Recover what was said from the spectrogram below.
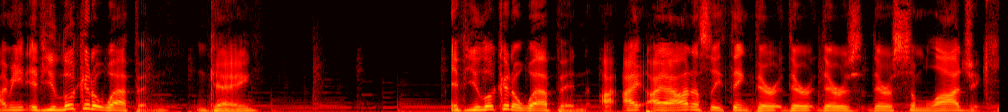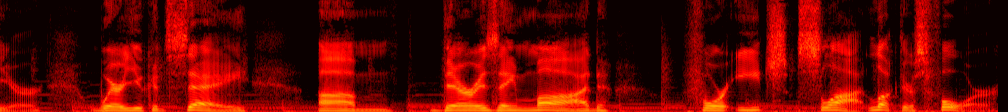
I mean, if you look at a weapon, okay, if you look at a weapon, I, I honestly think there, there there's there's some logic here where you could say um, there is a mod for each slot. Look, there's four,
